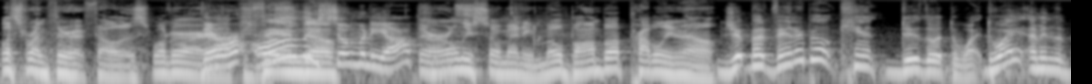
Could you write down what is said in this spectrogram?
Let's run through it, fellas. What are our There are options? only Vando. so many options. There are only so many. Mo Bamba, probably no. J- But Vanderbilt can't do the Dwight. Dwight. I mean, the,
